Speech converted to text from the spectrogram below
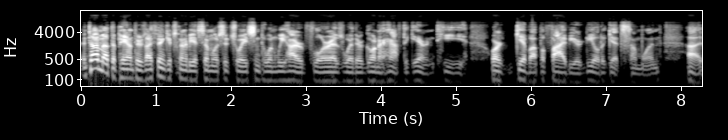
And talking about the Panthers, I think it's going to be a similar situation to when we hired Flores, where they're going to have to guarantee or give up a five year deal to get someone. Uh,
